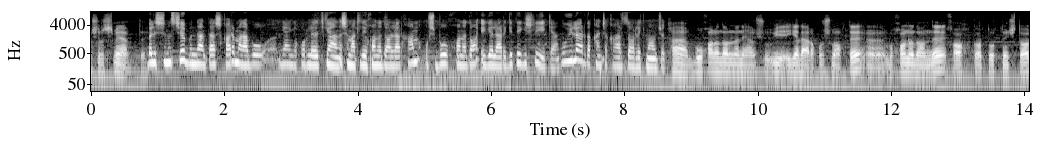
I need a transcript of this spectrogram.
oshirishmayapti Bilishimizcha, bundan tashqari mana bu yangi qurilayotgan hashamatli xonadonlar ham ushbu xonadon egalariga tegishli ekan. Bu uylarda qancha qarzdorlik mavjud? ha bu xonadonlarni ham shu uy egalari qurishmoqda bu xonadonni sohibkor to'rtinchi tor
